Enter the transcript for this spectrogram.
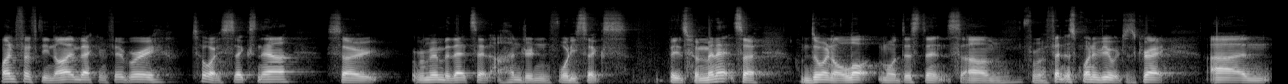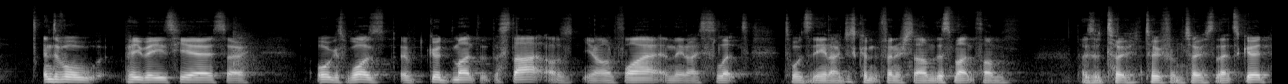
159 back in February, 206 now. So remember that's at 146 beats per minute. So I'm doing a lot more distance um, from a fitness point of view, which is great. Um, interval PBs here. So August was a good month at the start. I was, you know, on fire, and then I slipped towards the end. I just couldn't finish some. This month I'm those are two, two from two, so that's good.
